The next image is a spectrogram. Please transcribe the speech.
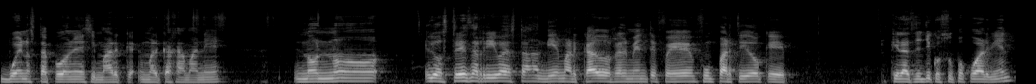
buenos tapones y marca, marca Jamané. No, no, los tres de arriba estaban bien marcados, realmente fue, fue un partido que, que el Atlético supo jugar bien.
